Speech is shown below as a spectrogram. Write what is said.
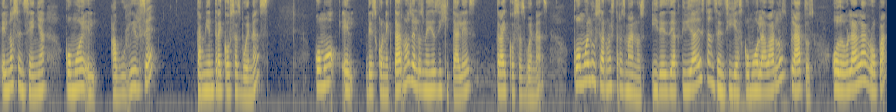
Él nos enseña cómo el aburrirse también trae cosas buenas, cómo el desconectarnos de los medios digitales trae cosas buenas, cómo el usar nuestras manos y desde actividades tan sencillas como lavar los platos o doblar la ropa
